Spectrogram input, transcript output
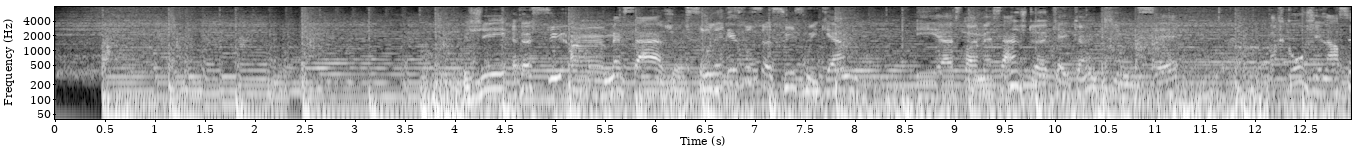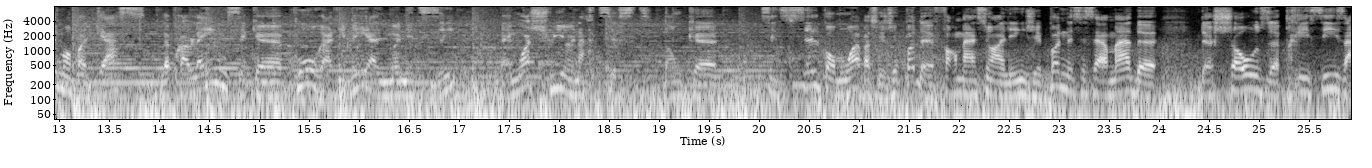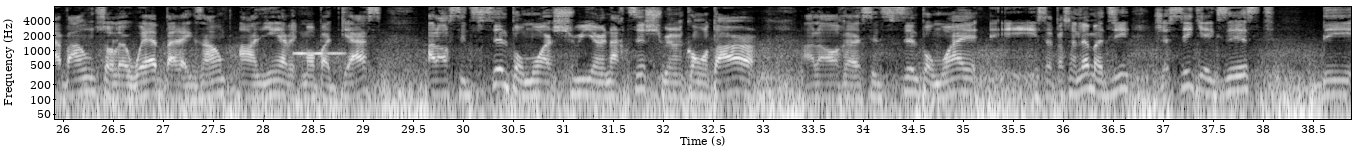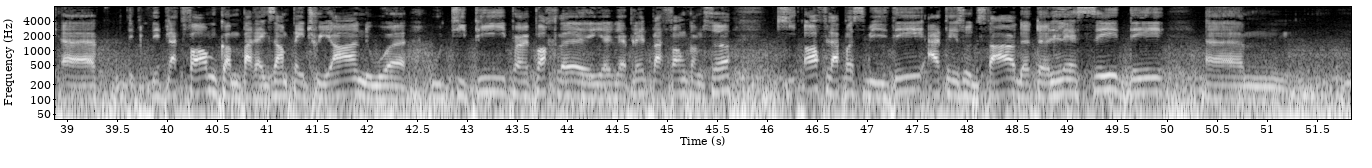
J'ai reçu un message sur les réseaux sociaux ce week-end et euh, c'est un message de quelqu'un qui me disait Marco, j'ai lancé mon podcast. Le problème, c'est que pour arriver à le monétiser, ben moi je suis un artiste. Donc euh, c'est difficile pour moi parce que j'ai pas de formation en ligne, j'ai pas nécessairement de, de choses précises à vendre sur le web par exemple en lien avec mon podcast. Alors c'est difficile pour moi, je suis un artiste, je suis un conteur. Alors euh, c'est difficile pour moi. Et, et cette personne-là m'a dit je sais qu'il existe euh, des, des, plateformes comme par exemple Patreon ou, euh, Tipeee, peu importe, il y, a plein de plateformes comme ça qui offrent la possibilité à tes auditeurs de te laisser des euh,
